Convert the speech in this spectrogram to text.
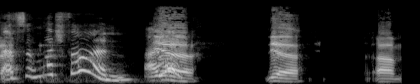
That's so much fun. I yeah, like- yeah. Um,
